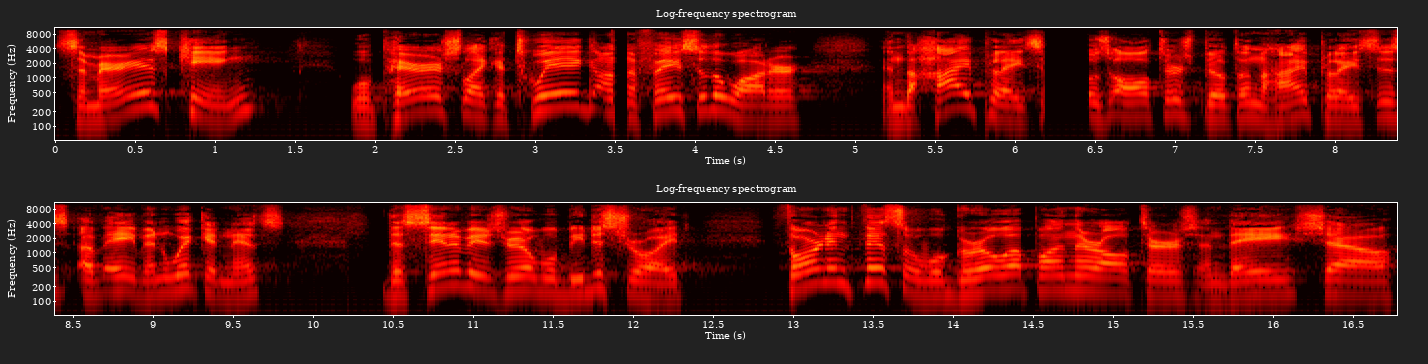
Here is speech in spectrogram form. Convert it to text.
Samaria's king will perish like a twig on the face of the water, and the high places, those altars built on the high places of Aven, wickedness, the sin of Israel will be destroyed. Thorn and thistle will grow up on their altars, and they shall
